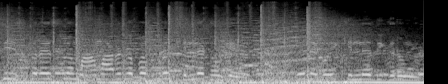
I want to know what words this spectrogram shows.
कि पुढे रुके महामार्ग पर पूरे खिल्ले ठोके हुए ये देखो ये खिल्ले दिख रहे होंगे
